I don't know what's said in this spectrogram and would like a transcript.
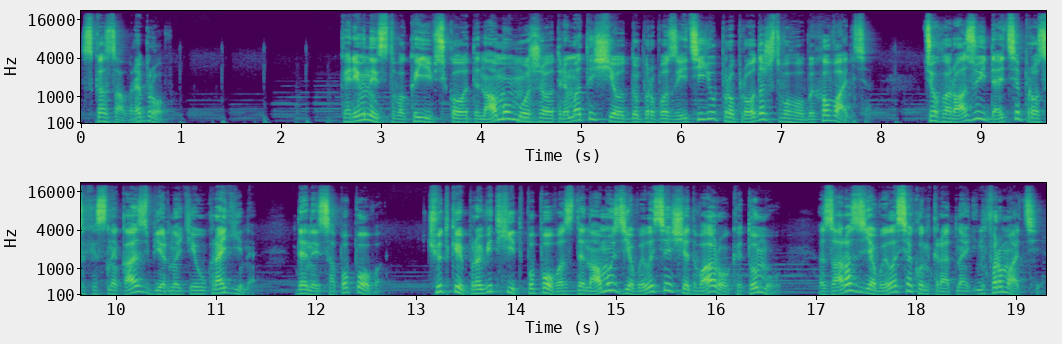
сказав Ребров. Керівництво київського Динамо може отримати ще одну пропозицію про продаж свого вихованця. Цього разу йдеться про захисника збірної України Дениса Попова. Чутки про відхід Попова з Динамо з'явилися ще два роки тому. Зараз з'явилася конкретна інформація.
